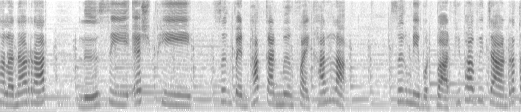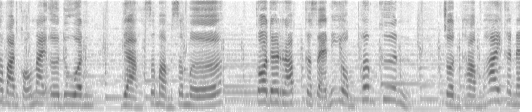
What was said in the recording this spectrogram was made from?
ธารณรัฐ หรือ CHP ซึ่งเป็นพรรคการเมืองฝ่ายค้านหลัก ซึ่งมีบทบาทวิพากษ์วิจารณ์รัฐบาลของนายเออร์ดวน อย่างสม่ำเสมอ ก็ได้รับกระแสนิยมเพิ่มขึ้น จนทำให้คะแน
